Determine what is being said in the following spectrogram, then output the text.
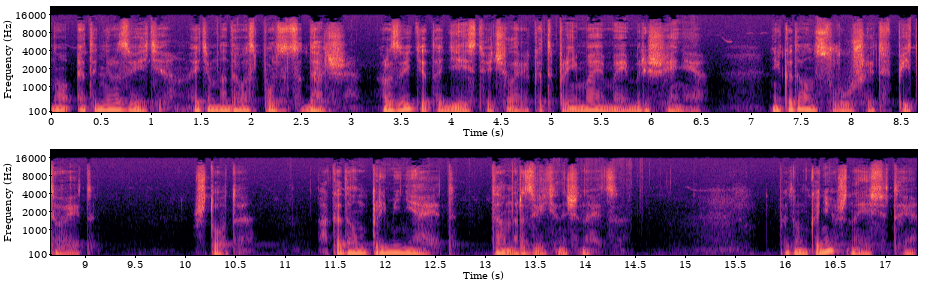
Но это не развитие. Этим надо воспользоваться дальше. Развитие — это действие человека, это принимаемое им решение. Не когда он слушает, впитывает что-то, а когда он применяет. Там развитие начинается. Поэтому, конечно, если ты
